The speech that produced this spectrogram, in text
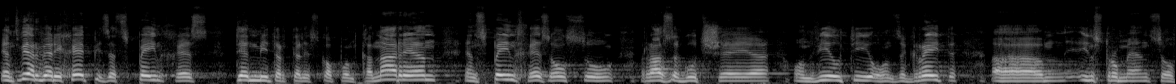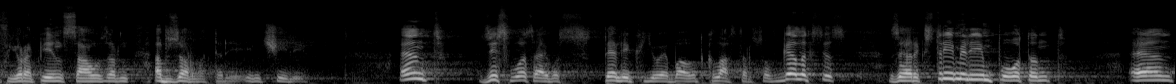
And we are very happy that Spain has 10 meter telescope on Canarian, and Spain has also rather good share on VLT, on the great um, instruments of European Southern Observatory in Chile. And this was, I was telling you about clusters of galaxies. They are extremely important, and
